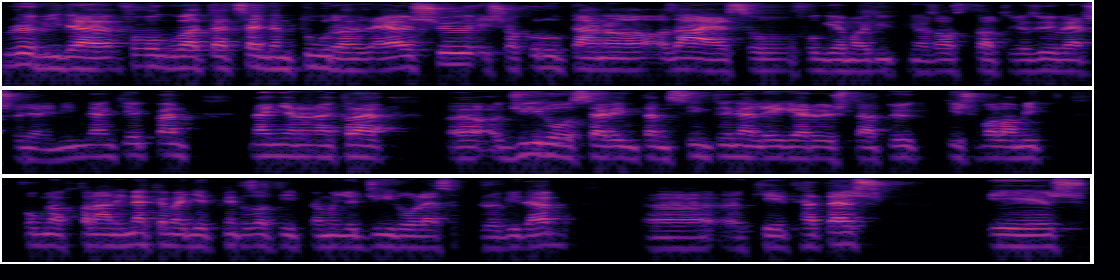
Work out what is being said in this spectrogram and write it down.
rövidre fogva, tehát szerintem túra az első, és akkor utána az ASO fogja majd ütni az asztalt, hogy az ő versenyei mindenképpen menjenek le. A Giro szerintem szintén elég erős, tehát ők is valamit fognak találni. Nekem egyébként az a tippem, hogy a Giro lesz rövidebb, két hetes, és,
